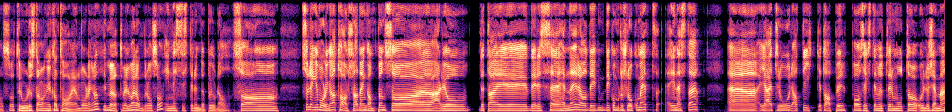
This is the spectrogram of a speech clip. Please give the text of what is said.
også. Tror du Stavanger kan ta igjen Vålerenga? De møter vel hverandre også? I nest siste runde på Jordal. Så, så lenge Vålinga tar seg av den kampen, så er det jo dette i deres hender, og de, de kommer til å slå Komet i neste. Jeg tror at de ikke taper på 60 minutter mot Oilers hjemme,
